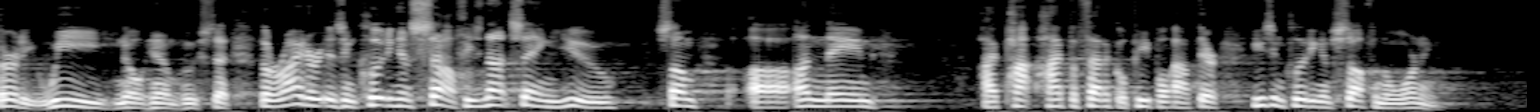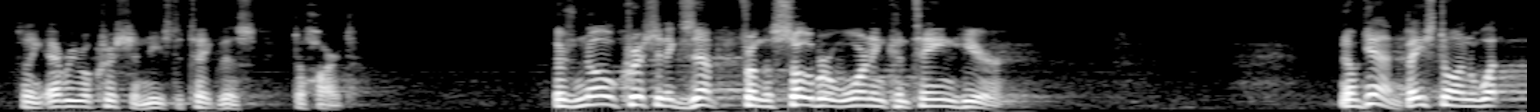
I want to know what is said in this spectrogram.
30, we know him who said. The writer is including himself. He's not saying you, some uh, unnamed hypo- hypothetical people out there. He's including himself in the warning, saying every real Christian needs to take this to heart. There's no Christian exempt from the sober warning contained here. Now, again, based on what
